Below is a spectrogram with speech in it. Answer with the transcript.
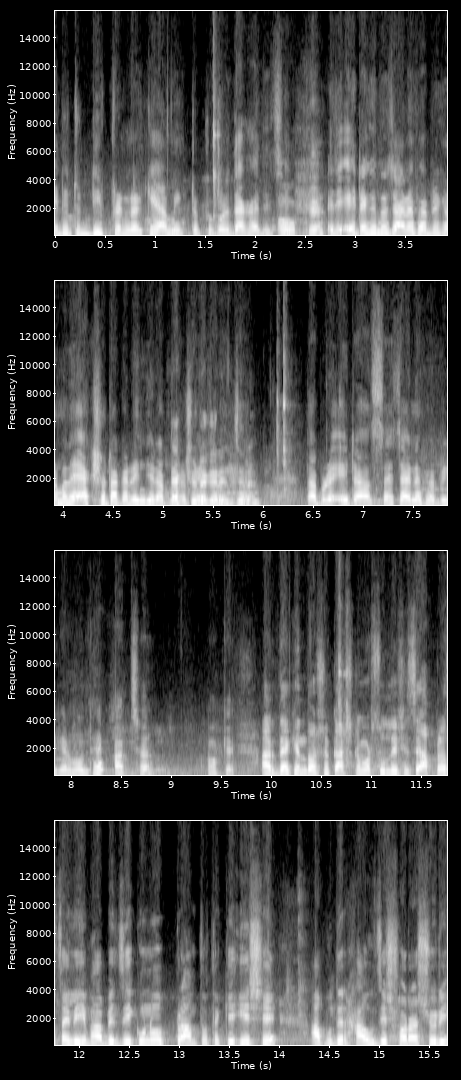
এটা একটু ডিফারেন্ট আর কি আমি একটু একটু করে দেখাই দিচ্ছি। এই যে এটা কিন্তু চায়না ফ্যাব্রিকের মধ্যে একশো টাকা রেঞ্জের আপনারা 100 পেয়ে টাকা রেঞ্জের, হ্যাঁ। তারপরে এটা আছে চায়না ফ্যাব্রিকের মধ্যে। আচ্ছা। ওকে আর দেখেন দর্শক কাস্টমার চলে এসেছে। আপনারা চাইলে এভাবে যে কোনো প্রান্ত থেকে এসে আপুদের হাউজে সরাসরি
